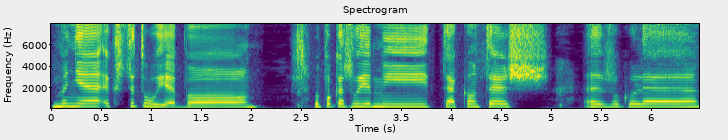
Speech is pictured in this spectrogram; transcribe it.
mnie ekscytuje, bo, bo pokazuje mi taką też e, w ogóle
